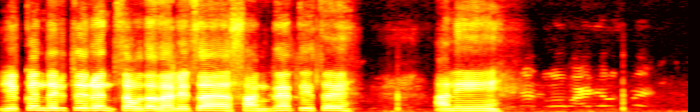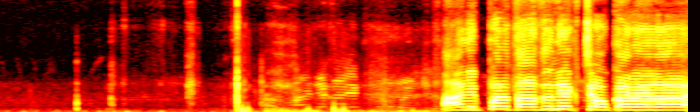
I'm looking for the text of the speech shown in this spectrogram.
एकंदरीत रन चौदा झाल्याचा सांगण्यात येत आहे आणि आणि परत अजून एक चौकाराला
